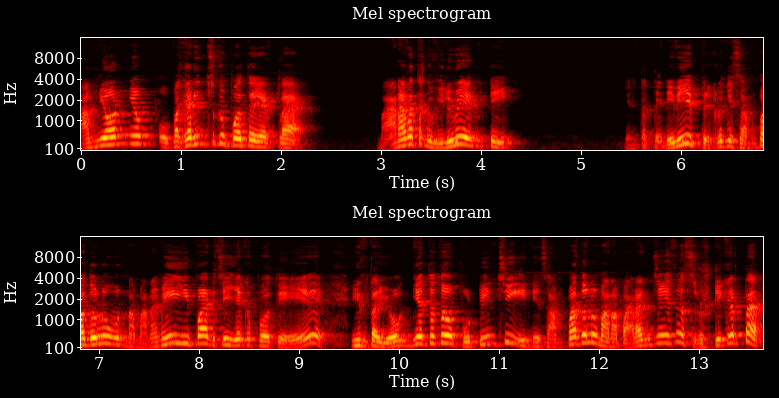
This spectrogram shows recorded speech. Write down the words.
అన్యోన్యం ఉపకరించుకుపోతే ఎట్లా? మానవతకు విలువేంటి? ఇంత తెలివి ప్రకృతి సంపదలు ఉన్న మనమే ఈపాటు చేయకపోతే ఇంత యోగ్యతతో పుట్టించి ఇన్ని సంపదలు మన పరం చేసిన సృష్టికర్త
